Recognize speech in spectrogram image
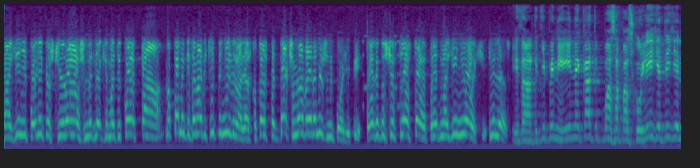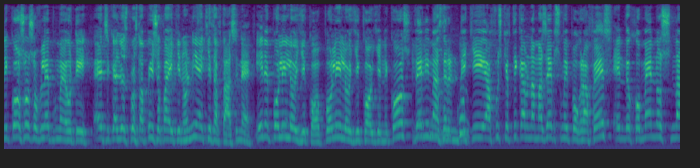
να γίνει πολύ πιο σκληρό με την εγκληματικότητα. Να πάμε και θανατική ποινή δηλαδή. Να σκοτώσεις 5-6 μετά θα ηρεμήσουν οι υπόλοιποι. Όχι το σκεφτεί αυτό, ε, πρέπει να γίνει ή όχι. Τι λες; Η θανατική ποινή είναι κάτι που μας απασχολεί γιατί γενικώς όσο βλέπουμε ότι έτσι κι αλλιώς προς τα πίσω πάει η κοινωνία, εκεί θα φτάσει. Ναι, είναι πολύ λογικό. Πολύ λογικό γενικώς. Δεν είμαστε αρνητικοί αφού σκεφτήκαμε να μαζέψουμε υπογραφές, ενδεχομένως να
